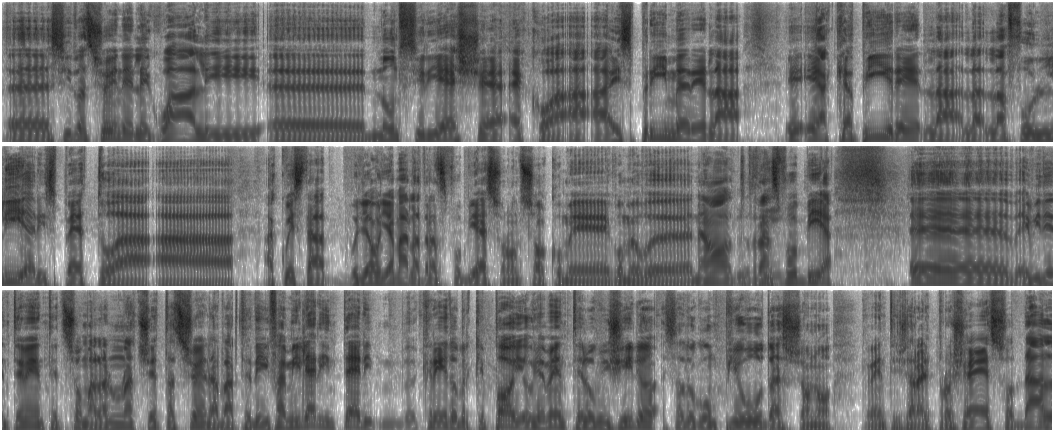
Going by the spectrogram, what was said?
eh, situazioni nelle quali eh, non si riesce ecco, a, a, esprimere la, e, e, a capire la, la, la follia rispetto a, a, questa, vogliamo chiamarla transfobia, adesso non so come, come no, transfobia. Sì eh, evidentemente insomma la non accettazione da parte dei familiari interi, credo perché poi ovviamente l'omicidio è stato compiuto, adesso sono, ovviamente sarà il processo, dal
